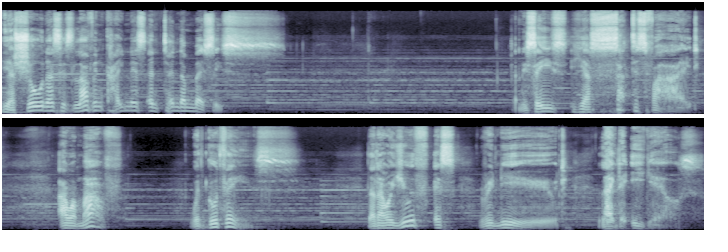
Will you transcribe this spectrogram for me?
He has shown us His loving kindness and tender mercies. And He says He has satisfied our mouth with good things, that our youth is renewed like the eagles.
